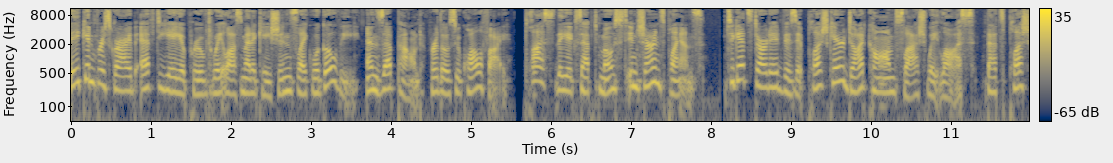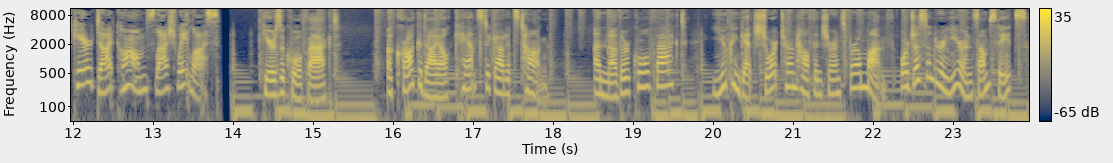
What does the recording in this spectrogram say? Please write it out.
They can prescribe FDA-approved weight loss medications like Wagovi and Zepbound for those who qualify. Plus, they accept most insurance plans. To get started, visit plushcare.com slash weight loss. That's plushcare.com slash weight loss. Here's a cool fact a crocodile can't stick out its tongue. Another cool fact you can get short term health insurance for a month or just under a year in some states.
